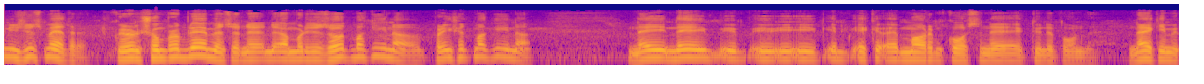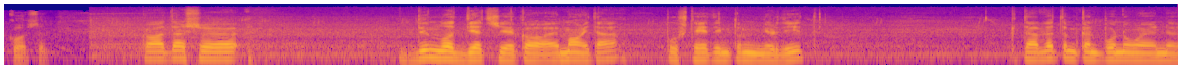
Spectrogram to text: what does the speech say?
një gjysë metre. Krijon shumë probleme, se ne, ne amortizohet makina, prishet makina. Ne ne e marrim koston e këtyre punëve. Ne e kemi koston. Ka tash 12 vjet që e ka e majta pushtetin këtu në Mirditë. Këta vetëm kanë punuar në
